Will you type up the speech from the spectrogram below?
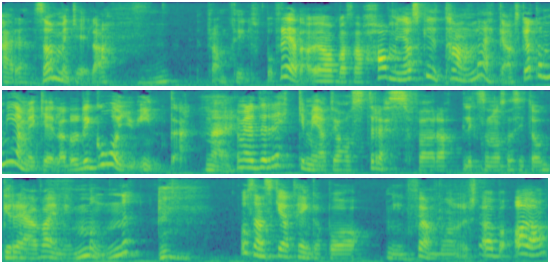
är ensam med Kayla Mm. Fram till på fredag. Och jag bara såhär, "Ha, men jag ska ju till tandläkaren. Ska jag ta med mig Kayla då? Det går ju inte. Nej. Jag menar det räcker med att jag har stress för att liksom de ska sitta och gräva i min mun. Och sen ska jag tänka på min fem månaders... Jag bara, "Ah, ja.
